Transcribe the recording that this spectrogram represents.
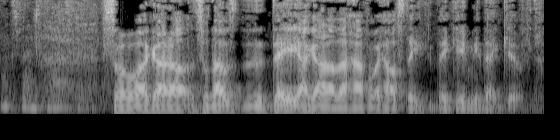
That's fantastic. So I got out. So that was the day I got out of the halfway house. They they gave me that gift.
